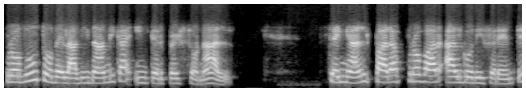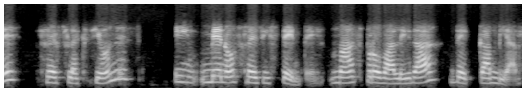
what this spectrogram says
producto de la dinámica interpersonal, señal para probar algo diferente, reflexiones y menos resistente, más probabilidad de cambiar.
